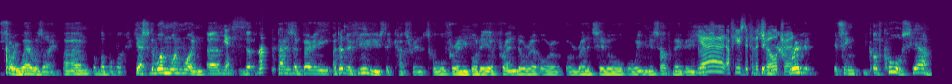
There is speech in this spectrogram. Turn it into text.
sorry, where was I? Um, blah, blah, blah. Yes, the one one one. Um, yes, that, that, that is a very. I don't know if you used it, Catherine, at all for anybody, a friend or a, or a, or a relative, or, or even yourself, maybe. Yeah, I've used it for the children. It's in, of course, yeah.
